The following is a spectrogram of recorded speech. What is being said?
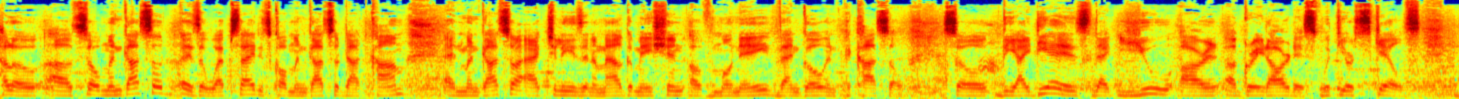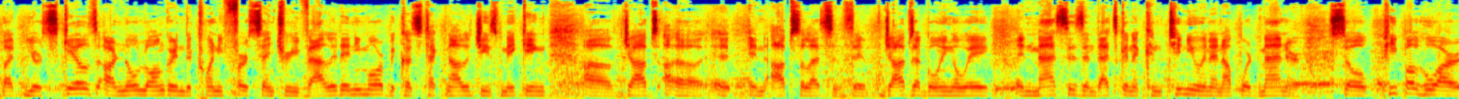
Hello. Uh, so Mongasso is a website. It's called mongasso.com, and Mongasso actually is an amalgamation of Monet, Van Gogh, and Picasso. So the idea is that you are a great artist with your skills, but your skills are no no longer in the 21st century valid anymore because technology is making uh, jobs uh, in obsolescence. Jobs are going away in masses, and that's going to continue in an upward manner. So people who are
